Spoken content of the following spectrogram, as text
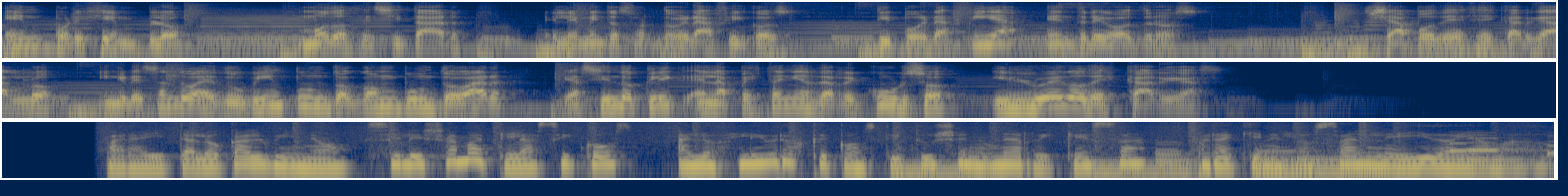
en, por ejemplo, modos de citar, elementos ortográficos, tipografía, entre otros. Ya podés descargarlo ingresando a edubin.com.ar haciendo clic en la pestaña de recurso y luego descargas. Para Italo Calvino se le llama clásicos a los libros que constituyen una riqueza para quienes los han leído y amado,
